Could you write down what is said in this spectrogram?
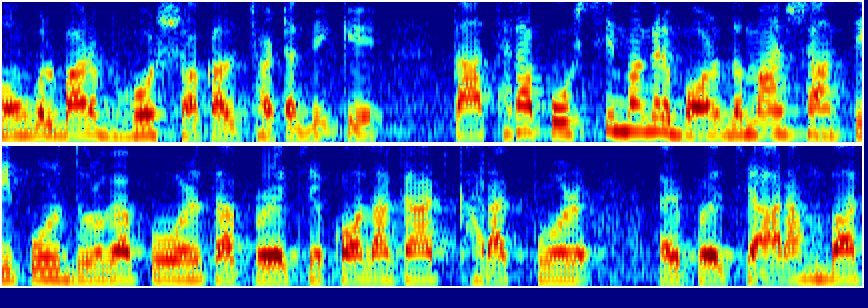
মঙ্গলবার ভোর সকাল ছটার দিকে। তাছাড়া পশ্চিমবঙ্গের বর্ধমান, শান্তিপুর, দুর্গাপুর, তারপর হচ্ছে কলাঘাট খড়গপুর তারপর হচ্ছে আরামবাগ,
